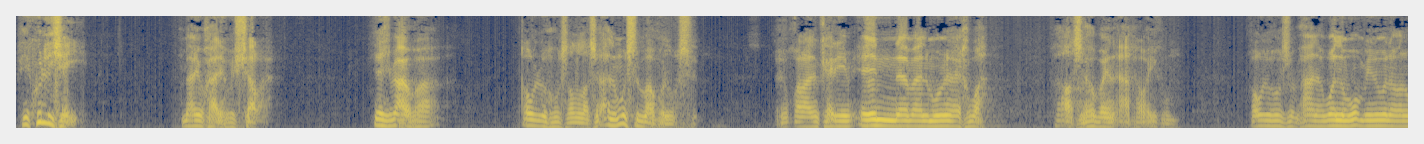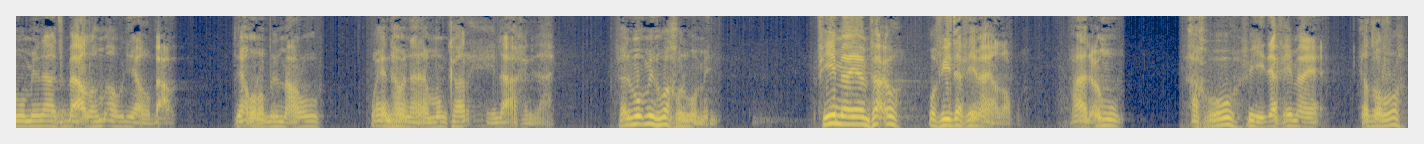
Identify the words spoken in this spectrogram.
في كل شيء ما يخالف الشرع. يجمعها قوله صلى الله عليه وسلم المسلم أخو المسلم. في القرآن الكريم إنما المؤمنون إخوة. فأصلحوا بين أخويكم قوله سبحانه والمؤمنون والمؤمنات بعضهم أولياء بعض. يأمر بالمعروف وينهون عن المنكر إلى آخر الآية. فالمؤمن هو أخو المؤمن. فيما ينفعه وفي دفع ما يضره. هذا العموم أخوه في دفع ما يضره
